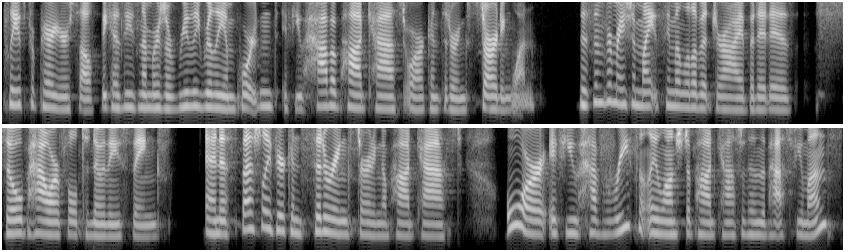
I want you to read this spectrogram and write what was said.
please prepare yourself because these numbers are really, really important if you have a podcast or are considering starting one. This information might seem a little bit dry, but it is so powerful to know these things. And especially if you're considering starting a podcast, or if you have recently launched a podcast within the past few months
